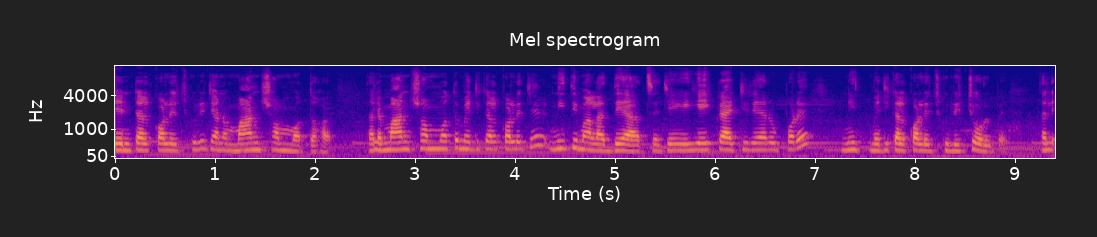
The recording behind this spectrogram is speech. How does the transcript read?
ডেন্টাল কলেজগুলি যেন মানসম্মত হয়। তাহলে মানসম্মত মেডিকেল কলেজে নীতিমালা দেয়া আছে যে এই এই ক্রাইটেরিয়ার উপরে মেডিকেল কলেজগুলি চলবে। তাহলে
